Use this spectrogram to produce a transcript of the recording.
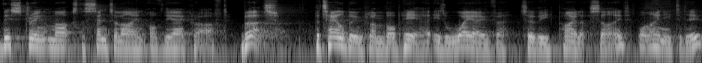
This string marks the centre line of the aircraft. But the tail boom plumb bob here is way over to the pilot side. What I need to do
